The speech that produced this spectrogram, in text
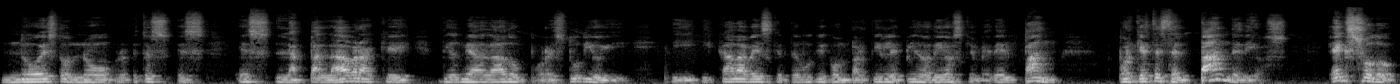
No, esto no, esto es, es, es la palabra que Dios me ha dado por estudio y, y, cada vez que tengo que compartir le pido a Dios que me dé el pan, porque este es el pan de Dios. Éxodo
